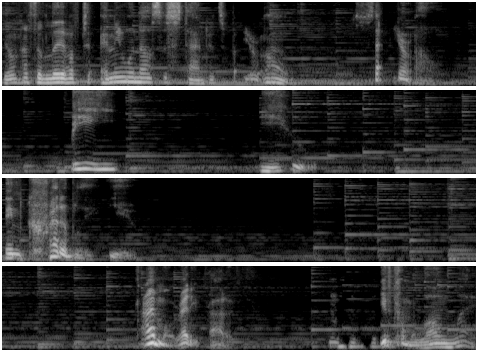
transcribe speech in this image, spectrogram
You don't have to live up to anyone else's standards but your own. Set your own. Be you. Incredibly you. I'm already proud of you. You've come a long way.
